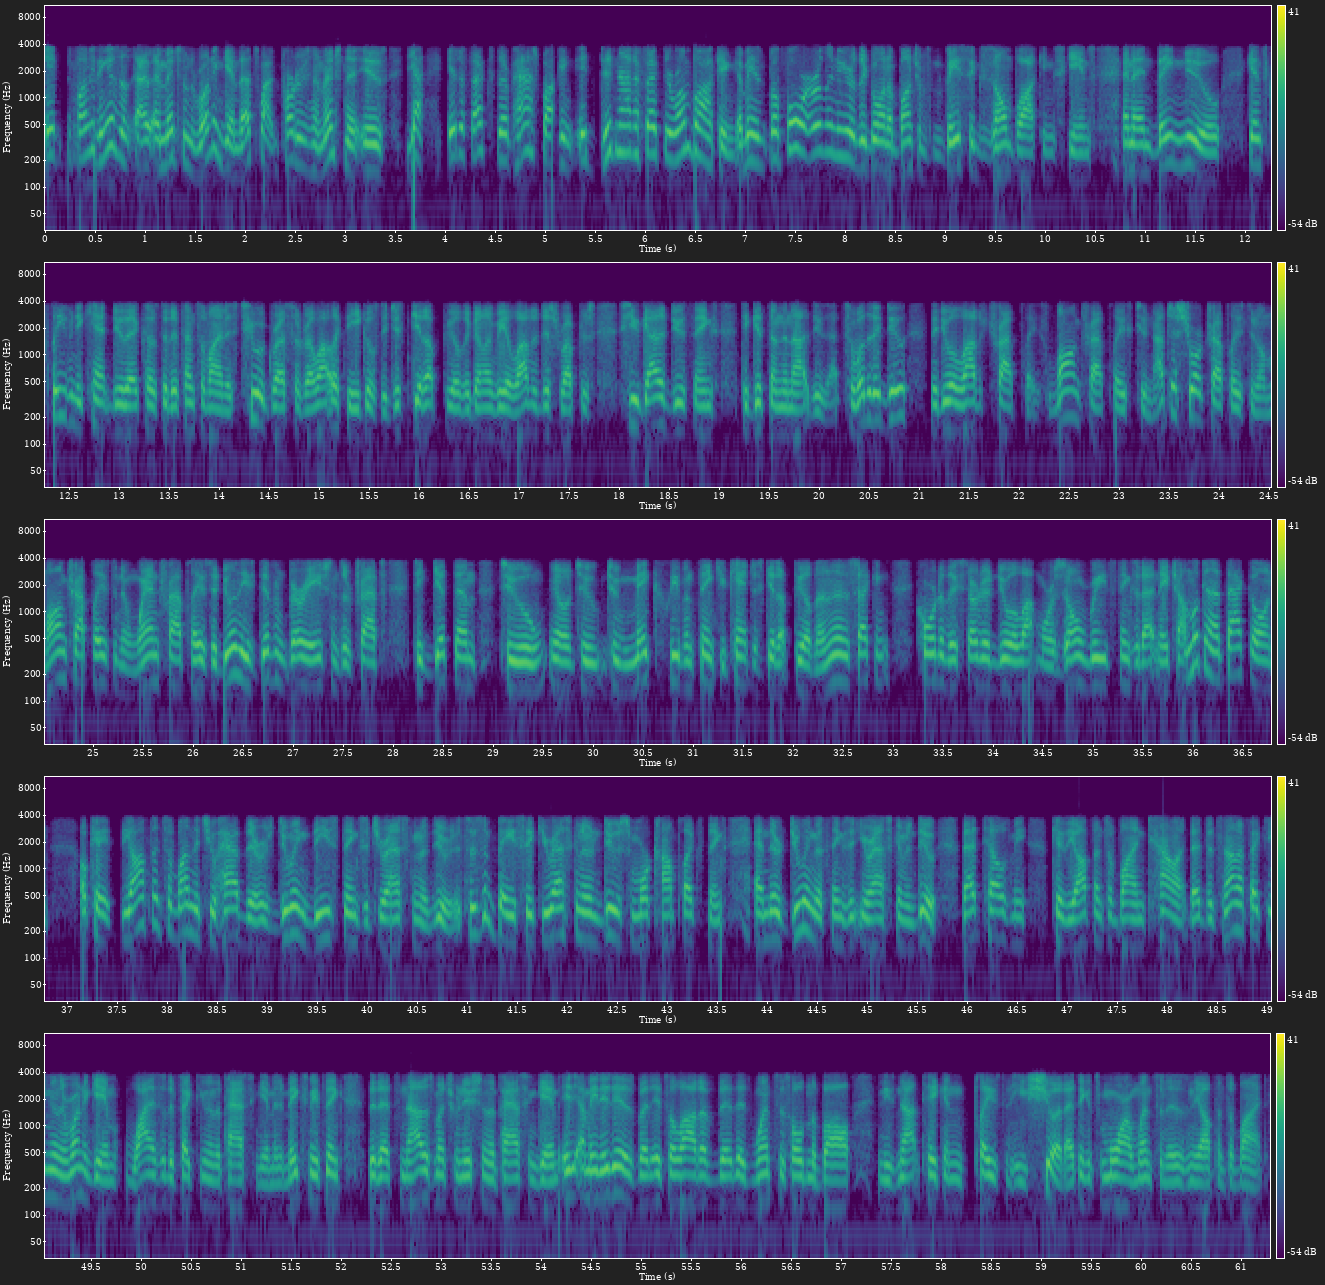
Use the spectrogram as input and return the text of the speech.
It, the funny thing is, I, mentioned the running game. That's why part of the reason I mentioned it is, yeah, it affects their pass blocking. It did not affect their run blocking. I mean, before early in the year, they're going a bunch of basic zone blocking schemes, and then they knew against Cleveland you can't do that because the defensive line is too aggressive. They're a lot like the Eagles. They just get upfield. They're going to be a lot of disruptors. So you got to do things to get them to not do that. So what do they do? They do a lot of trap plays, long trap plays too, not just short trap plays. They're doing long trap plays. They're doing wham trap plays. They're doing these different variations of traps to get them to you know to to make Cleveland think you can't just get upfield. And then in the second quarter, they started to do a lot more zone reads, things of that nature. I'm looking at that going, okay, the offensive line that you have there is doing these things that you're asking them to do. This isn't basic. You're asking them to do some more complex things, and they're doing the things that you're asking them to do. That tells me, okay, the offensive line talent, that if it's not affecting you in the running game, why is it affecting you in the passing game? And it makes me think that that's not as much an issue in the passing game. It, I mean, it is, but it's a lot of that Wentz is holding the ball, and he's not taking plays that he should. I think it's more on Wentz than it is in the offensive line.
